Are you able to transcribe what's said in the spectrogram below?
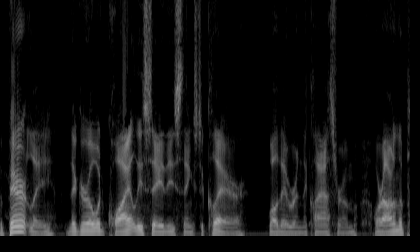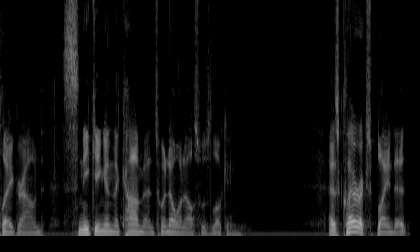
Apparently, the girl would quietly say these things to Claire while they were in the classroom or out on the playground, sneaking in the comments when no one else was looking. As Claire explained it,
